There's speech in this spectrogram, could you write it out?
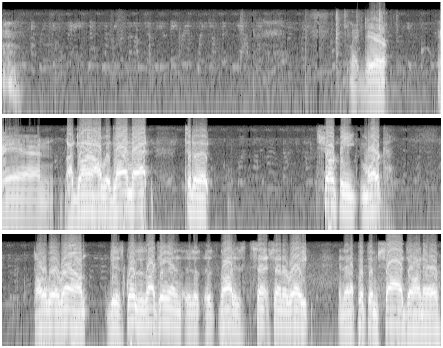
right there. And I'd line, I would line that to the Sharpie mark all the way around. Get as close as I can, not as center right, and then I put them sides on there,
